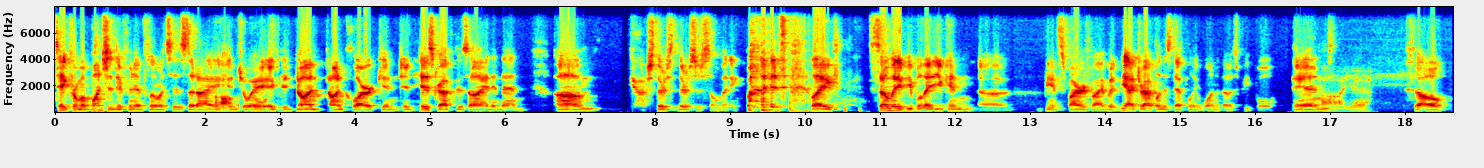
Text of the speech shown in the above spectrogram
take from a bunch of different influences that I Oh, enjoy. course. It- it- Don Don Clark and, and his graphic design, and then, um, gosh, there's there's just so many, but like so many people that you can uh, be inspired by. But yeah, Draplin is definitely one of those people, and oh yeah. so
